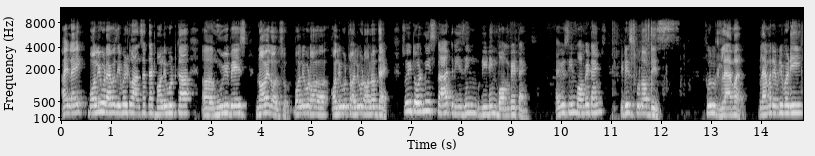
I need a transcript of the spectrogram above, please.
I like Bollywood. I was able to answer that Bollywood ka uh, movie based novel also. Bollywood, uh, Hollywood, Tollywood, all of that. So he told me start reading, reading Bombay Times. Have you seen Bombay Times? It is full of this, full glamour glamour everybody.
